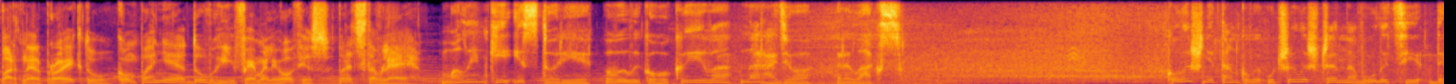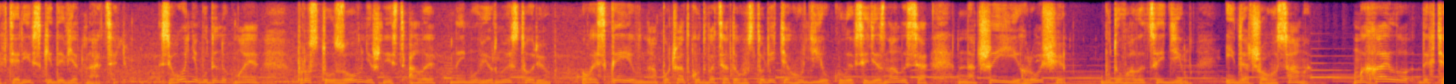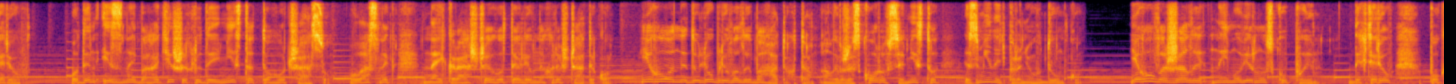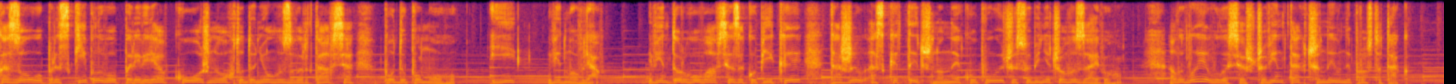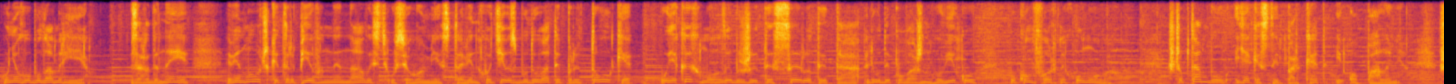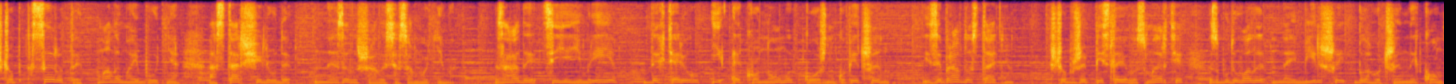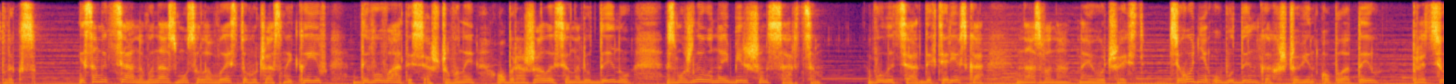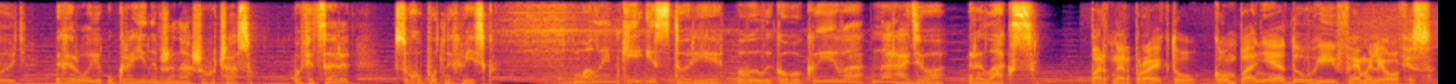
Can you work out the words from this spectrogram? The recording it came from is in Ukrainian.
Партнер проекту компанія Довгий Family Office представляє Маленькі історії Великого Києва на радіо Релакс. Колишнє танкове училище на вулиці Дегтярівській, 19. Сьогодні будинок має просту зовнішність, але неймовірну історію. Весь Київ на початку ХХ століття гудів, коли всі дізналися, на чиї гроші будували цей дім і для чого саме. Михайло Дегтярьов один із найбагатіших людей міста того часу, власник найкращих готелів на Хрещатику. Його недолюблювали багато хто, але вже скоро все місто змінить про нього думку. Його вважали неймовірно скупим. Дегтярьов показово прискіпливо перевіряв кожного, хто до нього звертався по допомогу, і відмовляв. Він торгувався за копійки та жив аскетично, не купуючи собі нічого зайвого. Але виявилося, що він так чинив не просто так. У нього була мрія. Заради неї він мовчки терпів ненависть усього міста. Він хотів збудувати притулки, у яких могли б жити сироти та люди поважного віку у комфортних умовах, щоб там був якісний паркет і опалення, щоб сироти мали майбутнє, а старші люди не залишалися самотніми. Заради цієї мрії Дегтярьов і економив кожну копійчину і зібрав достатньо, щоб вже після його смерті збудували найбільший благочинний комплекс. І саме ця новина змусила весь тогочасний Київ дивуватися, що вони ображалися на людину з можливо найбільшим серцем. Вулиця Дегтярівська названа на його честь. Сьогодні у будинках, що він оплатив, працюють герої України вже нашого часу, офіцери сухопутних військ. Маленькі історії Великого Києва на радіо Релакс. партнер проекту компанія Довгий Family Office.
